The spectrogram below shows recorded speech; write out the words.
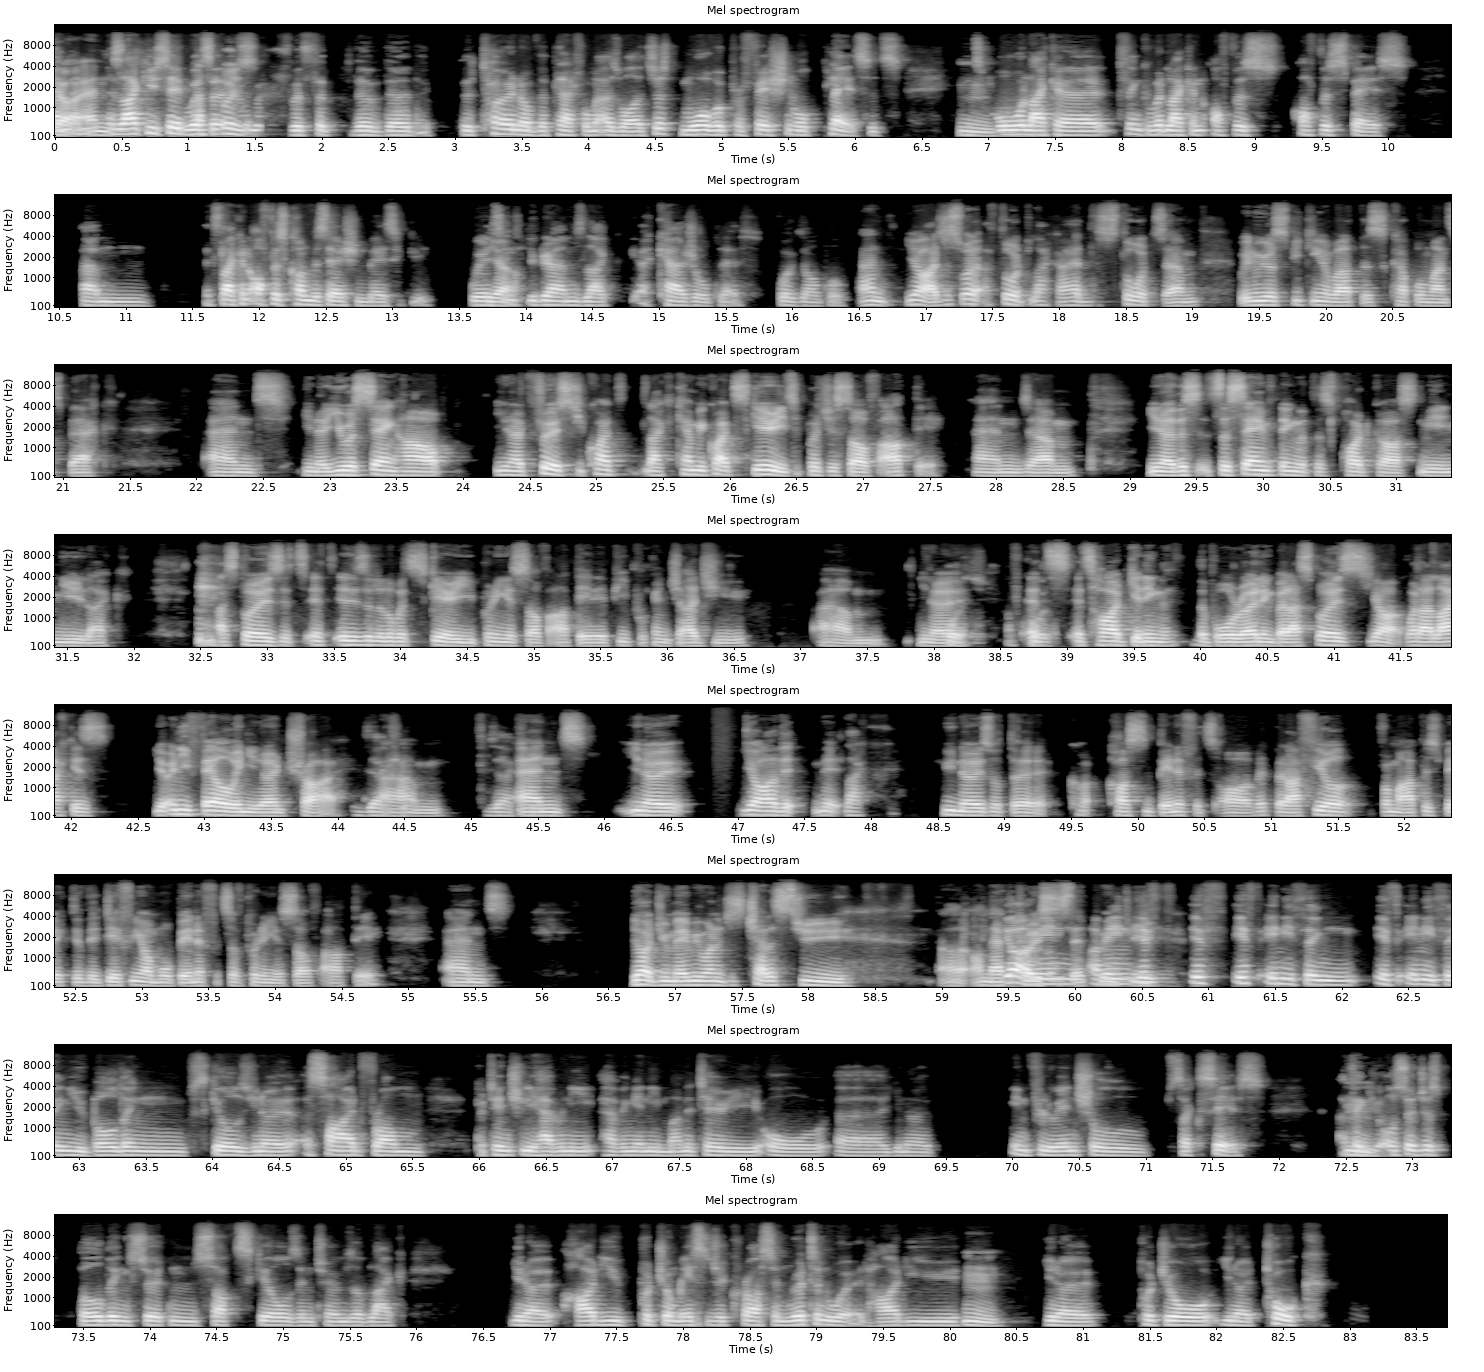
Um, yeah, and, and, and like you said, with, the, with, with the, the, the the tone of the platform as well, it's just more of a professional place. It's it's Mm, more like a think of it like an office office space. Um, it's like an office conversation basically. whereas Yeah. Instagram's like a casual place, for example. And yeah, I just what I thought like I had this thought um, when we were speaking about this a couple months back, and you know you were saying how you know at first you quite like it can be quite scary to put yourself out there, and um, you know this it's the same thing with this podcast. Me and you like. I suppose it's it, it is a little bit scary putting yourself out there. That people can judge you. Um, you Of know, course, of course. it's it's hard getting the, the ball rolling. But I suppose yeah, what I like is you only fail when you don't try. Exactly. Um, exactly. and you know yeah the, like who knows what the costs and benefits are of it but i feel from my perspective there definitely are more benefits of putting yourself out there and yeah do you maybe want to just chat us through uh, on that yeah, I process mean, that I mean, if if if anything, if anything, you're building skills. You know, aside from potentially having any having any monetary or uh, you know influential success, I think Mm. you're also just building certain soft skills in terms of like, you know, how do you put your message across in written word? How do you Mm, you know put your you know talk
